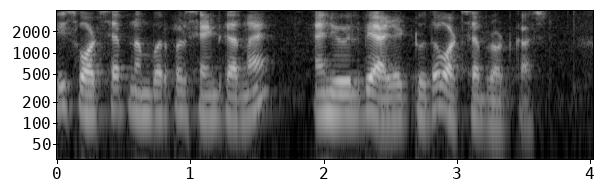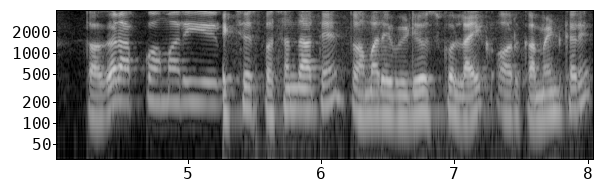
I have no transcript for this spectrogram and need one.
इस व्हाट्सएप नंबर पर सेंड करना है and you will be added to the WhatsApp broadcast तो अगर आपको हमारे ये लेक्चर्स पसंद आते हैं तो हमारे वीडियोज़ को लाइक और कमेंट करें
